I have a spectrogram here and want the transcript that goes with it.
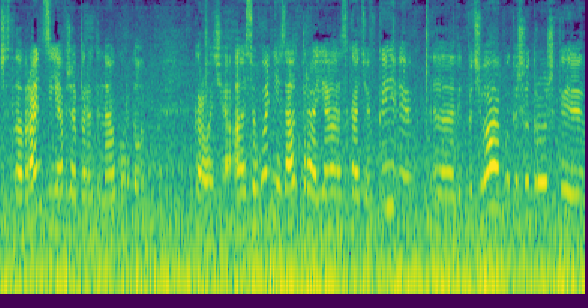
числа вранці я вже перетинаю кордон. Коротше, а сьогодні, завтра я з Катєю в Києві е, відпочиваю поки що трошки.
